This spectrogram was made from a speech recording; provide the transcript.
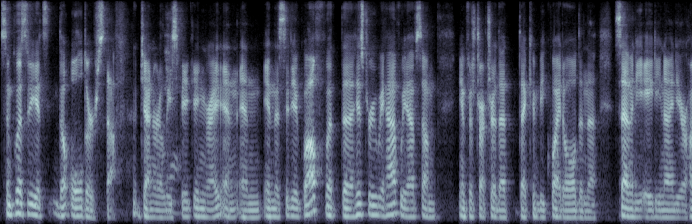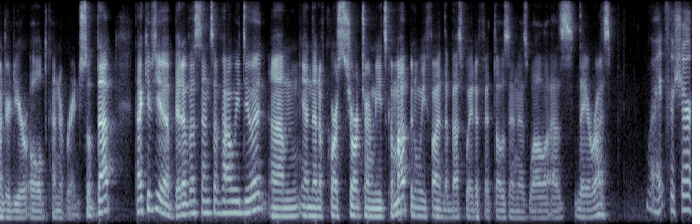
simplicity it's the older stuff generally yeah. speaking right? And and in the city of guelph with the history we have we have some infrastructure that that can be quite old in the 70 80 90 or 100 year old kind of range. So that that gives you a bit of a sense of how we do it. Um, and then of course short term needs come up and we find the best way to fit those in as well as they arise Right, for sure.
